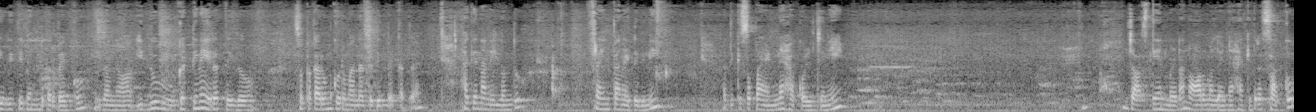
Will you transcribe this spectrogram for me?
ಈ ರೀತಿ ಬಂದು ಬರಬೇಕು ಇದನ್ನು, ಇದು ಗಟ್ಟಿನೇ ಇರುತ್ತೆ ಇದು. ಸ್ವಲ್ಪ ಕರುಮ್ ಕುರುಮ್ ಅನ್ನೋದು ತಿನ್ಬೇಕಾದ್ರೆ. ಹಾಗೆ ನಾನು ಇಲ್ಲೊಂದು ಫ್ರೈನ್ ಪ್ಯಾನ್ ಇಟ್ಟಿದ್ದೀನಿ. ಅದಕ್ಕೆ ಸ್ವಲ್ಪ ಎಣ್ಣೆ ಹಾಕ್ಕೊಳ್ತೀನಿ ಜಾಸ್ತಿ ಏನು ಬೇಡ ನಾರ್ಮಲ್ ಎಣ್ಣೆ ಹಾಕಿದರೆ ಸಾಕು.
